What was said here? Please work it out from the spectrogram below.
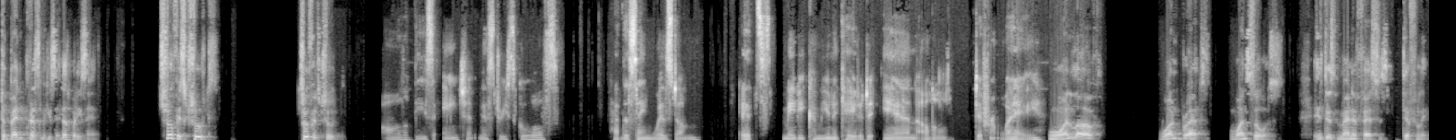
Tibetan principle, he said. That's what he said. Truth is truth. Truth is truth all of these ancient mystery schools have the same wisdom. It's maybe communicated in a little different way. One love, one breath, one source. It just manifests differently.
